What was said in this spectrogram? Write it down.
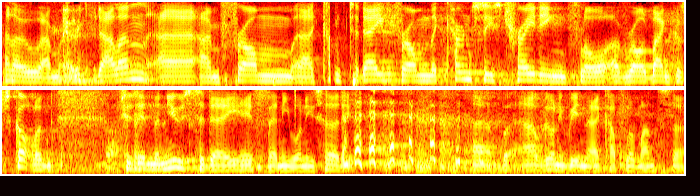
Hello, I'm Richard Allen. Uh, I'm from uh, come today from the currencies trading floor of Royal Bank of Scotland, which is in the news today. If anyone has heard it, uh, but I've only been there a couple of months, so.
